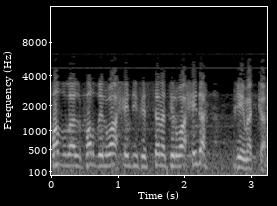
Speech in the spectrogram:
فضل الفرض الواحد في السنة الواحدة في مكة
